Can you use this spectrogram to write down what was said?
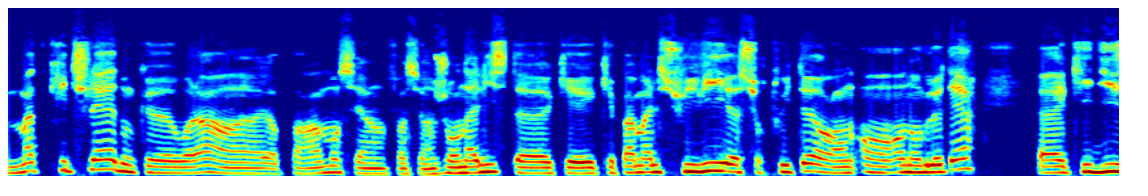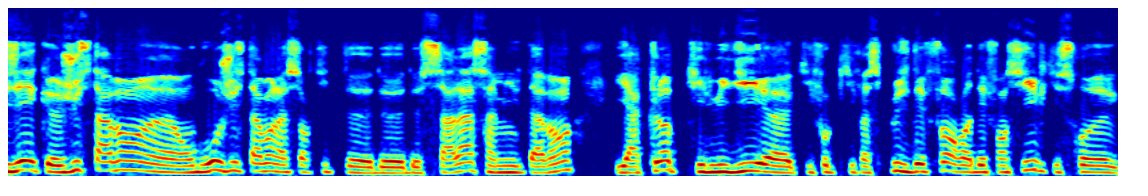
Matt Critchley, donc euh, voilà, euh, apparemment c'est un, enfin c'est un journaliste euh, qui, est, qui est pas mal suivi euh, sur Twitter en, en, en Angleterre, euh, qui disait que juste avant, euh, en gros, juste avant la sortie de, de, de Salah, cinq minutes avant, il y a Klopp qui lui dit euh, qu'il faut qu'il fasse plus d'efforts euh, défensifs, qu'il se re,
